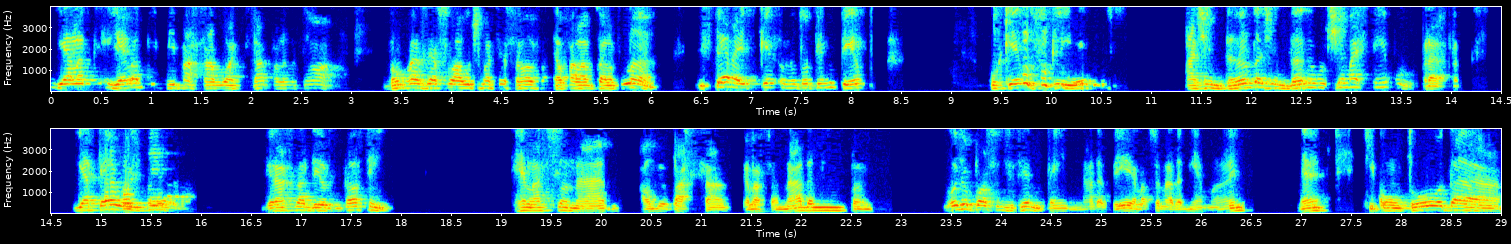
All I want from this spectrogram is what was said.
e, ela, e ela me passava o WhatsApp falando assim, ó, vamos fazer a sua última sessão. Eu falava com ela, fulano, espera aí, porque eu não estou tendo tempo. Porque os clientes agendando, agendando, eu não tinha mais tempo para. E até hoje, graças a Deus. Então, assim, relacionado ao meu passado, relacionado à minha infância. Hoje eu posso dizer, não tem nada a ver, relacionado à minha mãe, né? Que com toda,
